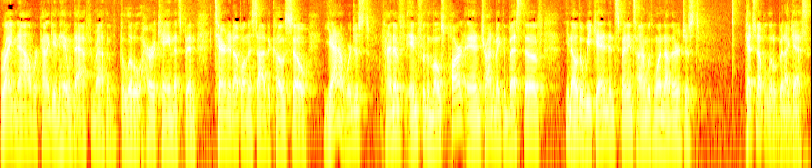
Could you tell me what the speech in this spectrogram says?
right now. We're kind of getting hit with the aftermath of the little hurricane that's been tearing it up on this side of the coast. So yeah, we're just kind of in for the most part and trying to make the best of you know, the weekend and spending time with one another, just catching up a little bit, I guess.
